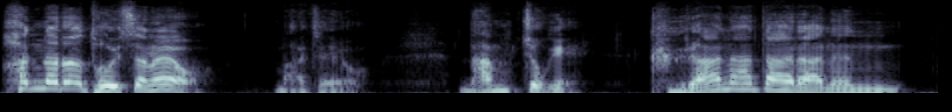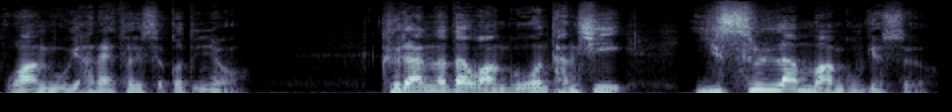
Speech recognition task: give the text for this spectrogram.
한 나라 더 있잖아요. 맞아요. 남쪽에 그라나다라는 왕국이 하나 더 있었거든요. 그라나다 왕국은 당시 이슬람 왕국이었어요.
